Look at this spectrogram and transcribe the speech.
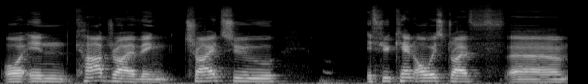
or in car driving, try to if you can always drive uh,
